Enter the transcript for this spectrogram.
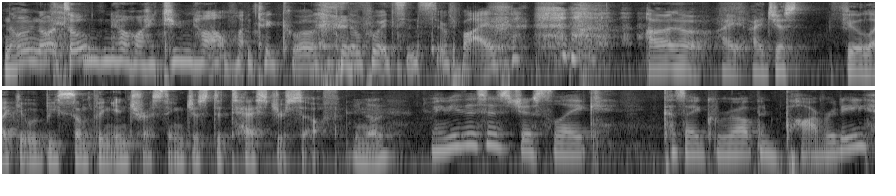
No, not at all. No, I do not want to go out to the woods and survive. I don't know. I, I just feel like it would be something interesting just to test yourself, you know? Maybe this is just like because I grew up in poverty.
